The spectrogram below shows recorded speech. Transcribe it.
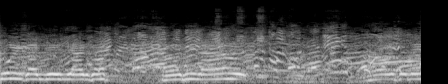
ช่วยกันยืนยันครับคราวที่แล้วเอาไปแ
